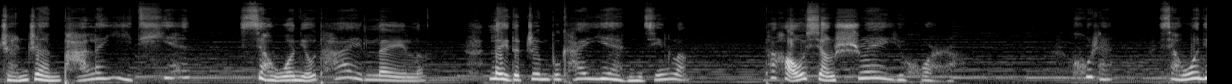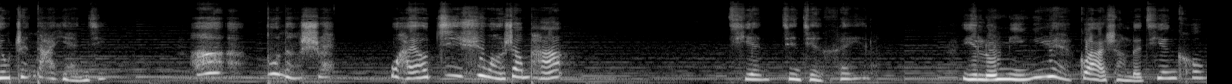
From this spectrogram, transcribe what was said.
整整爬了一天，小蜗牛太累了，累得睁不开眼睛了。它好想睡一会儿啊！”忽然，小蜗牛睁大眼睛：“啊，不能睡，我还要继续往上爬。”天渐渐黑了，一轮明月挂上了天空，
